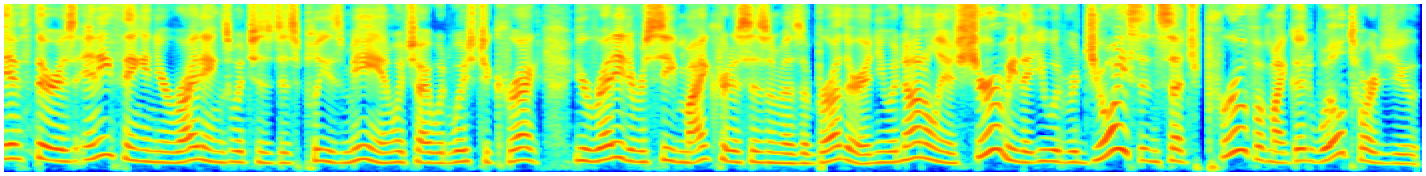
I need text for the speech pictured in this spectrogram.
if there is anything in your writings which has displeased me and which I would wish to correct, you're ready to receive my criticism as a brother, and you would not only assure me that you would rejoice in such proof of my goodwill towards you,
